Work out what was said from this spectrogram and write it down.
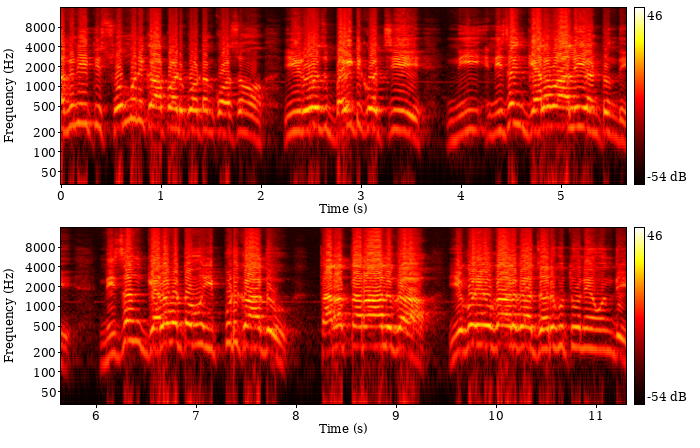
అవినీతి సొమ్ముని కాపాడుకోవటం కోసం ఈరోజు బయటికి వచ్చి నీ నిజం గెలవాలి అంటుంది. నిజం గెలవటం ఇప్పుడు కాదు తరతరాలుగా యుగ యుగాలుగా జరుగుతూనే ఉంది.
